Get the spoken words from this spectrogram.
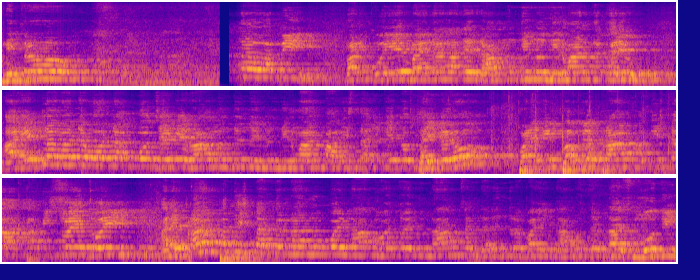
મિત્રો. આપી, પણ કોઈએ મહિનાલાલે રામ મંદિરનું નિર્માણ ન કર્યું. આ એટલા માટે વોટ આપવો છે કે રામ મંદિરનું નિર્માણ બાવીસ તારીખે તો થઈ ગયું, પણ એની ભવ્ય પ્રાણ પ્રતિષ્ઠા આખા વિશ્વએ જોઈ. અને પ્રાણ પ્રતિષ્ઠા કરનારનું કોઈ નામ હોય તો એનું નામ છે નરેન્દ્રભાઈ દામોદરદાસ મોદી.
